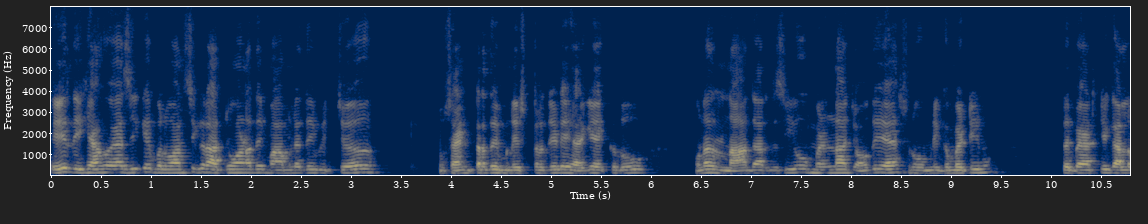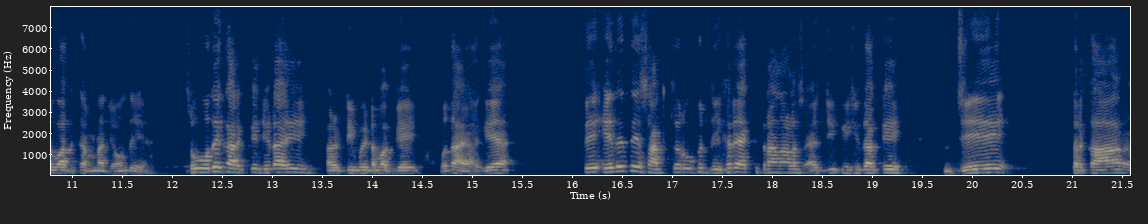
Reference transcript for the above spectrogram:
ਇਹ ਲਿਖਿਆ ਹੋਇਆ ਸੀ ਕਿ ਬਲਵੰਤ ਸਿੰਘ ਰਾਜੋਆਣਾ ਦੇ ਮਾਮਲੇ ਦੇ ਵਿੱਚ ਸੈਂਟਰ ਦੇ ਮਿਨਿਸਟਰ ਜਿਹੜੇ ਹੈਗੇ ਆ, ਇੱਕ ਦੋ ਉਹਨਾਂ ਦਾ ਨਾਂ ਦਰਜ ਸੀ। ਉਹ ਮਿਲਣਾ ਚਾਹੁੰਦੇ ਆ ਸ਼੍ਰੋਮਣੀ ਕਮੇਟੀ ਨੂੰ ਤੇ ਬੈਠ ਕੇ ਗੱਲਬਾਤ ਕਰਨਾ ਚਾਹੁੰਦੇ ਆ। ਸੋ ਉਹਦੇ ਕਰਕੇ ਜਿਹੜਾ ਇਹ ਅਲਟੀਮੇਟਮ ਅੱਗੇ ਵਧਾਇਆ ਗਿਆ। ਤੇ ਇਹਦੇ ਤੇ ਸਖਤ ਰੂਪ ਦਿਖ ਰਿਹਾ ਇੱਕ ਤਰ੍ਹਾਂ ਨਾਲ ਐਸਜੀਪੀਸੀ ਦਾ ਕਿ ਜੇ ਸਰਕਾਰ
